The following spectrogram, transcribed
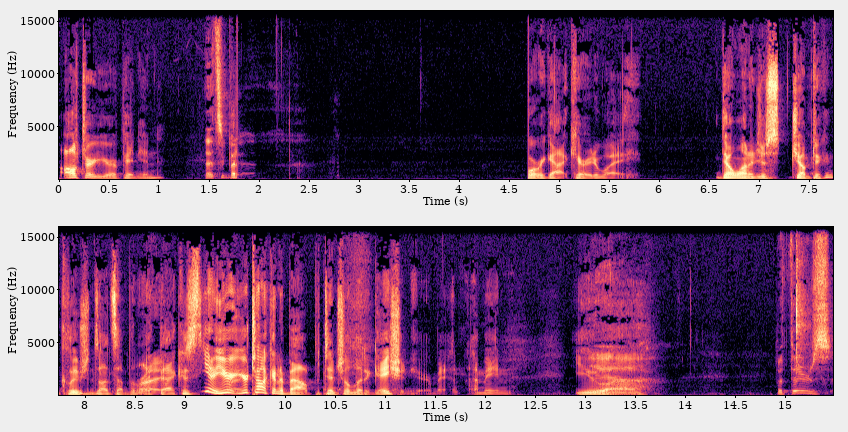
alter your opinion. That's a But- good. before we got carried away. Don't want to just jump to conclusions on something like that because you know you're Right. you're talking about potential litigation here, man. I mean, you yeah. uh, but there's,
